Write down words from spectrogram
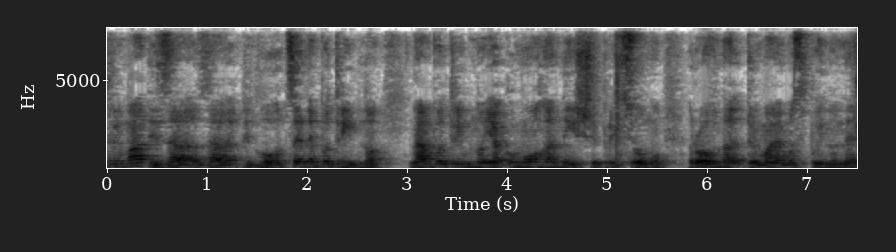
триматись за, за підлогу, це не потрібно. Нам потрібно якомога нижче. При цьому ровно тримаємо спину. Не,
